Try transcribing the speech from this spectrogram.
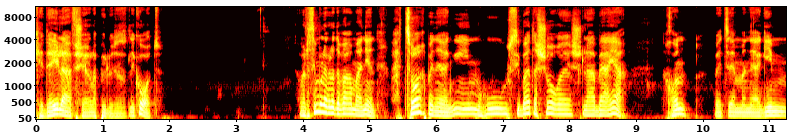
כדי לאפשר לפעילות הזאת לקרות. אבל שימו לב לדבר המעניין, הצורך בנהגים הוא סיבת השורש לבעיה, נכון? בעצם הנהגים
